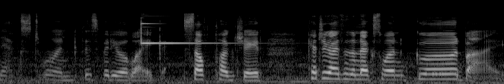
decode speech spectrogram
next one. Give this video a like. Self-plug Jade. Catch you guys in the next one. Goodbye.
